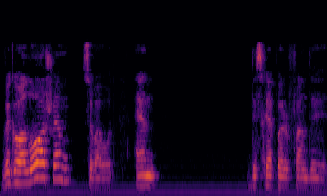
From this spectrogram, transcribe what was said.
We goalo Hashem. En de schepper van de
